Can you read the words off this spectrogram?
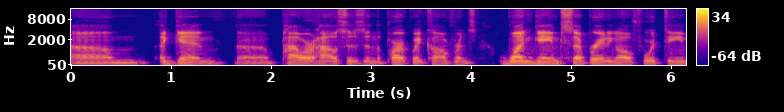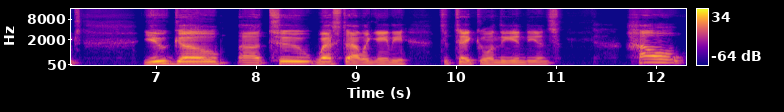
Um, again, uh, powerhouses in the Parkway Conference. One game separating all four teams. You go uh, to West Allegheny to take on the Indians. How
